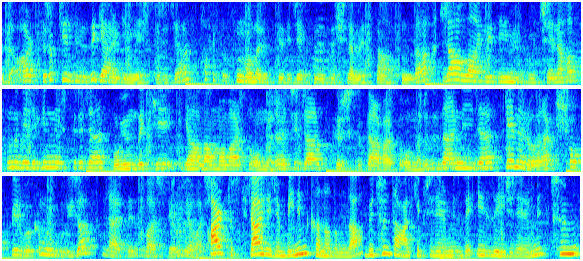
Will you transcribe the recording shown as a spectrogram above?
kolajeninizi artırıp cildinizi gerginleştireceğiz. Hafif ısınmalar hissedeceksiniz işlem esnasında. Jawline dediğimiz bu çene hattını belirginleştireceğiz. Boyundaki yağlanma varsa onları açacağız. Kırışıklıklar varsa onları düzenleyeceğiz. Genel olarak şok bir bakım uygulayacağız. Dilerseniz başlayalım yavaş. Artık Tirajcığım benim kanalımda bütün takipçilerimiz ve izleyicilerimiz tüm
